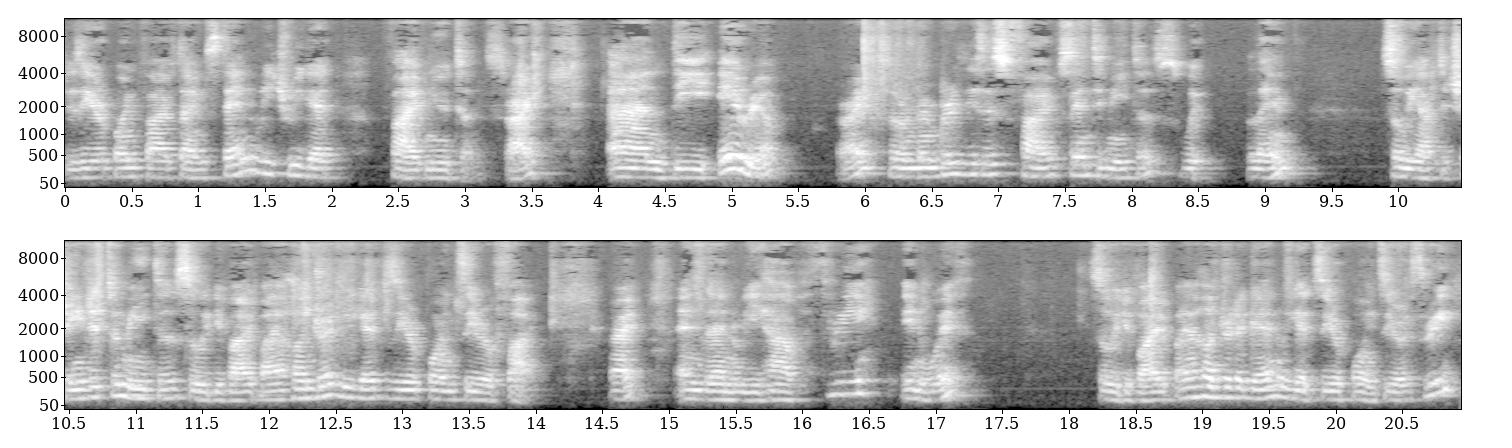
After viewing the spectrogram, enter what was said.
which is 0.5 times 10, which we get 5 newtons, right? And the area, right? So remember this is 5 centimeters with length. So we have to change it to meters. So we divide by 100, we get 0 0.05, right? And then we have 3 in width. So we divide it by 100 again, we get 0 0.03.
